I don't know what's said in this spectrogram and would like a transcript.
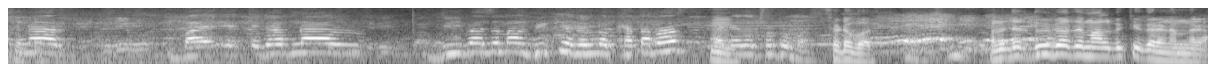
আপনার এটা আপনার দুই বাজে মাল বিক্রি হলো খেতা বাস ছোট বাস। ছোট বস। আমাদের দুই বাজে মাল বিক্রি করেন আপনারা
